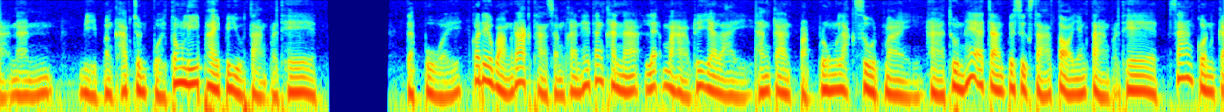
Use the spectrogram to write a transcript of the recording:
ณะนั้น บีบบังคับจนป่วยต้องลี้ภัยไปอยู่ต่างประเทศ แต่ป่วยก็ได้วางรากฐานสำคัญให้ทั้งคณะและมหาวิทยาลัย ทั้งการปรับปรุงหลักสูตรใหม่ หาทุนให้อาจารย์ไปศึกษาต่อยังต่างประเทศ สร้างกลไก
